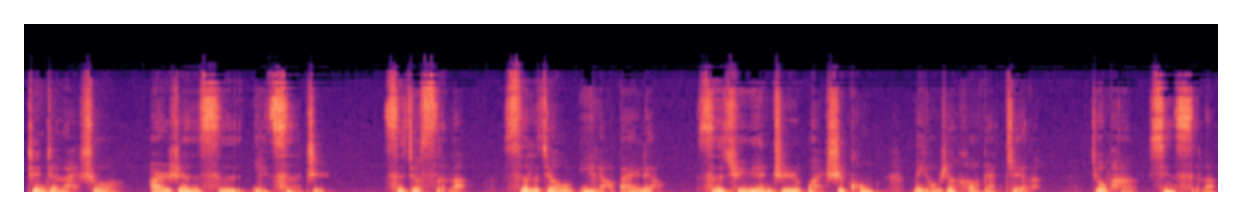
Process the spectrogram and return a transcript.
真正来说，而人死亦次之，死就死了，死了就一了百了，死去元知万事空，没有任何感觉了。就怕心死了，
